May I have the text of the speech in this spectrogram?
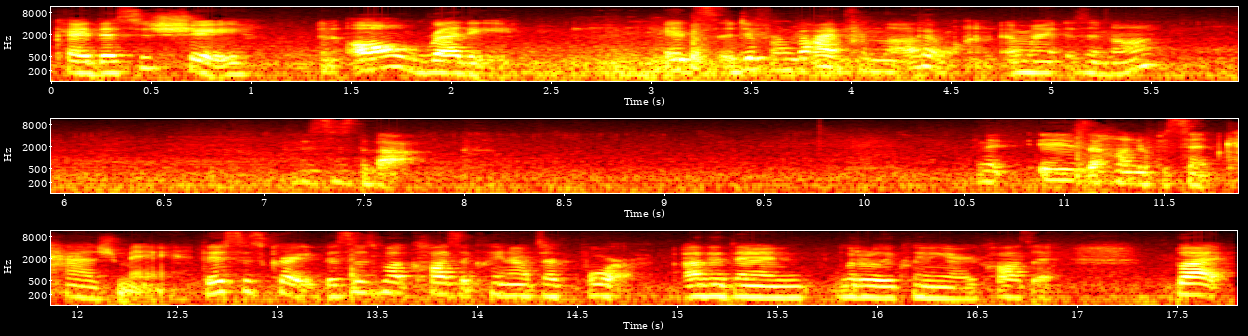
Okay, this is she. And already, it's a different vibe from the other one. Am I, is it not? This is the back. And it is 100% cashmere. This is great. This is what closet cleanouts are for, other than literally cleaning out your closet. But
